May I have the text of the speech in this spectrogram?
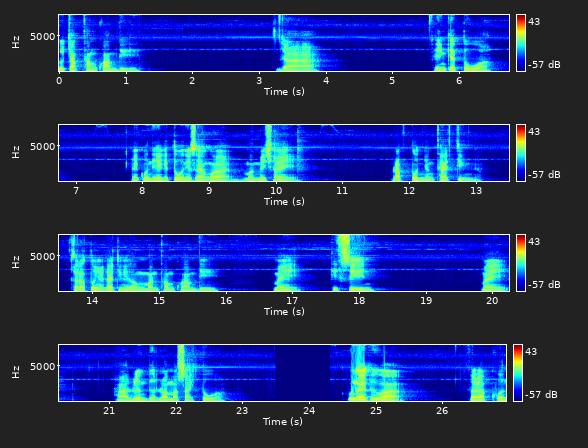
รู้จักทำความดี อย่าเห็นแก่ตัวไอ้คนที่เห็นแก่ตัวนี่แสดงว่ามันไม่ใช่รักตนอย่างแท้จริงนะถ้ารักตนอย่างแท้จริงก็ต้องมันทำความดี ไม่ผิดศีล ไม่ หาเรื่องเดือดร้อนมาใส่ตัวพูดง่ายคือว่าสำหรับคน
